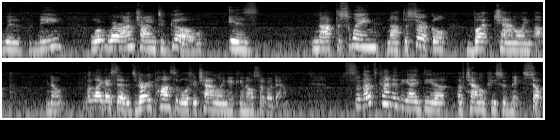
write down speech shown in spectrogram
with me, wh- where I'm trying to go is not the swing, not the circle, but channeling up. You know, but like I said, it's very possible if you're channeling, it can also go down. So that's kind of the idea of channel peace with me. So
